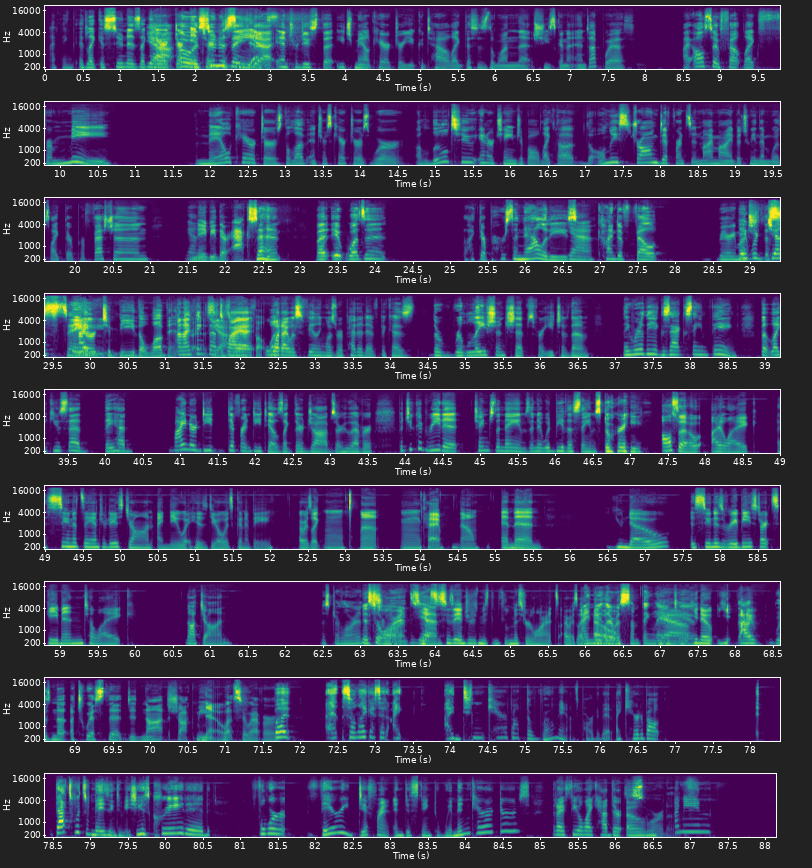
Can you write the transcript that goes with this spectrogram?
I think it, like as soon as a yeah. character oh, entered as soon the as they scene, yeah introduced the each male character, you could tell like this is the one that she's going to end up with. I also felt like for me, the male characters, the love interest characters, were a little too interchangeable. Like the the only strong difference in my mind between them was like their profession, Yeah. maybe their accent, but it wasn't like their personalities. Yeah. kind of felt very much they much were the just same. there to be the love interest. and I think that's is why what, I, it felt what I was feeling was repetitive because the relationships for each of them they were the exact same thing, but like you said, they had minor de- different details like their jobs or whoever. But you could read it, change the names, and it would be the same story. Also, I like as soon as they introduced John, I knew what his deal was going to be. I was like, mm, uh, mm, okay, no. And then, you know, as soon as Ruby starts scheming to like, not John, Mr. Lawrence. Mr. Lawrence. Yeah. Yes, as soon as they introduced Mr. Mr. Lawrence, I was like, I knew there oh. was something there Yeah. too. You know, y- That I was not a twist that did not shock me No. whatsoever. But uh, so, like I said, I I didn't care about the romance part of it. I cared about. That's what's amazing to me. She has created four very different and distinct women characters that I feel like had their own. Sort of. I mean,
